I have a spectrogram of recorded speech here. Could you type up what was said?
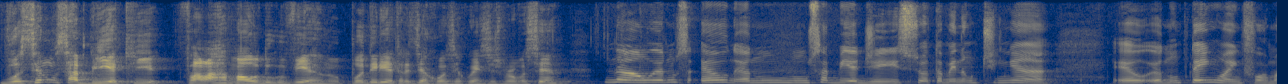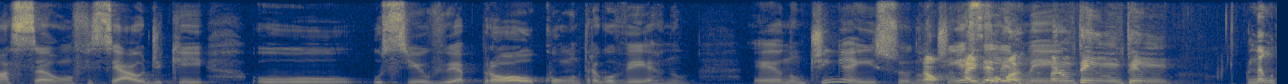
Você não sabia que falar mal do governo poderia trazer consequências para você? Não, eu, não, eu, eu não, não, sabia disso. Eu também não tinha. Eu, eu não tenho a informação oficial de que o, o Silvio é pró ou contra governo. Eu não tinha isso, não, não tinha esse informa... elemento. Mas não tem, não tem. Não,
